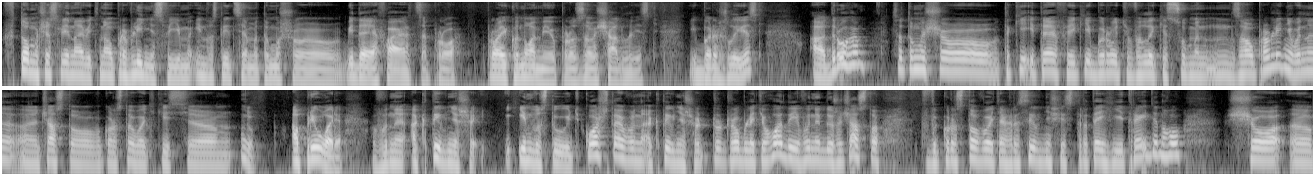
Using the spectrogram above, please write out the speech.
в тому числі навіть на управлінні своїми інвестиціями, тому що ідея FIRE – це про, про економію, про заощадливість і бережливість. А друге, це тому, що такі ETF, які беруть великі суми за управління, вони часто використовують якісь ну, апріорі. Вони активніше інвестують кошти, вони активніше роблять угоди, і вони дуже часто використовують агресивніші стратегії трейдингу, що е,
